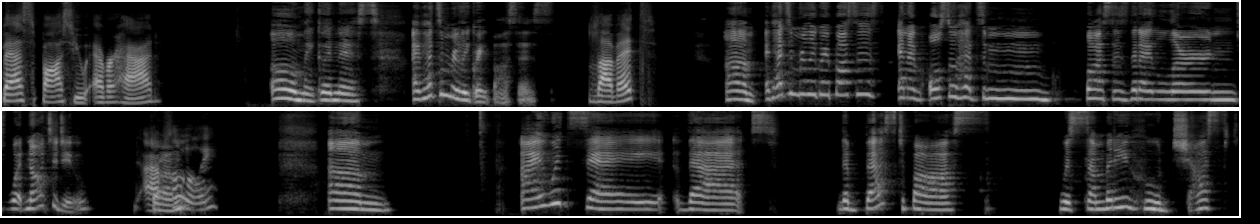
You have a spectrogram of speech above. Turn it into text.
best boss you ever had? Oh my goodness. I've had some really great bosses. Love it. Um, I've had some really great bosses, and I've also had some bosses that I learned what not to do. Absolutely. Um, I would say that the best boss was somebody who just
